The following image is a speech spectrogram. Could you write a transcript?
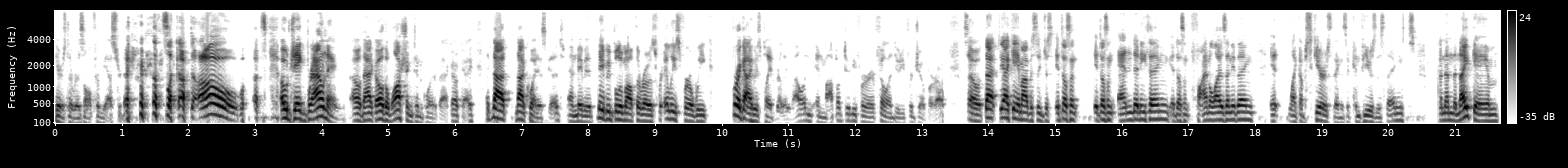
here's the result from yesterday. it's like up to oh oh Jake Browning. Oh that oh the Washington quarterback. Okay. Like not not quite as good. And maybe maybe him off the rose for at least for a week for a guy who's played really well in, in mop up duty for fill in duty for Joe Burrow. So that that game obviously just it doesn't it doesn't end anything. It doesn't finalize anything. It like obscures things. It confuses things. And then the night game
